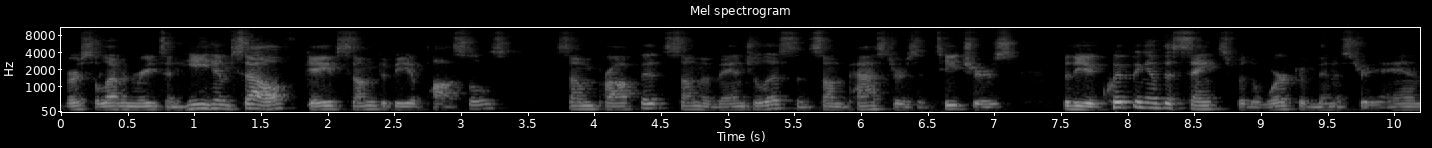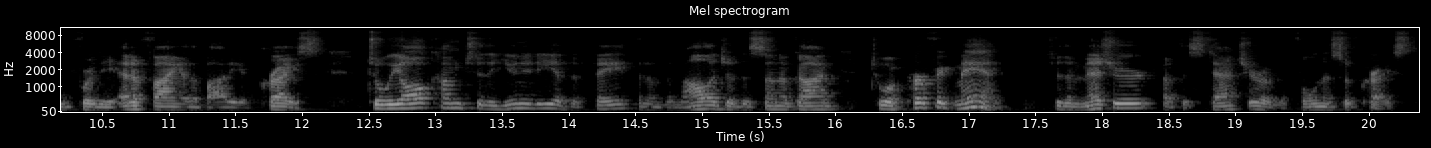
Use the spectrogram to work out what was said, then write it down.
verse 11 reads, And he himself gave some to be apostles some prophets, some evangelists, and some pastors and teachers for the equipping of the saints for the work of ministry and for the edifying of the body of Christ, till we all come to the unity of the faith and of the knowledge of the Son of God, to a perfect man, to the measure of the stature of the fullness of Christ.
